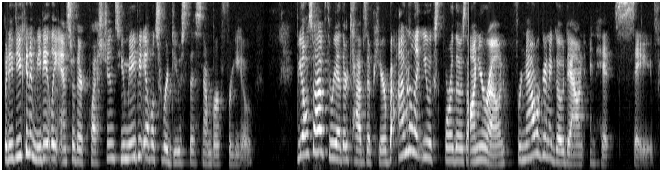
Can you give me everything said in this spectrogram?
But if you can immediately answer their questions, you may be able to reduce this number for you. We also have three other tabs up here, but I'm gonna let you explore those on your own. For now, we're gonna go down and hit save.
